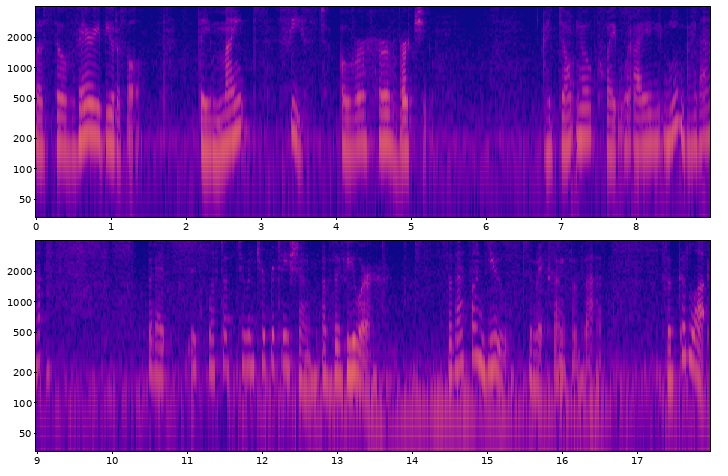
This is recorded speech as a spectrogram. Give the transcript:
was so very beautiful, they might feast over her virtue. I don't know quite what I mean by that, but it's, it's left up to interpretation of the viewer. So that's on you to make sense of that. So good luck.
